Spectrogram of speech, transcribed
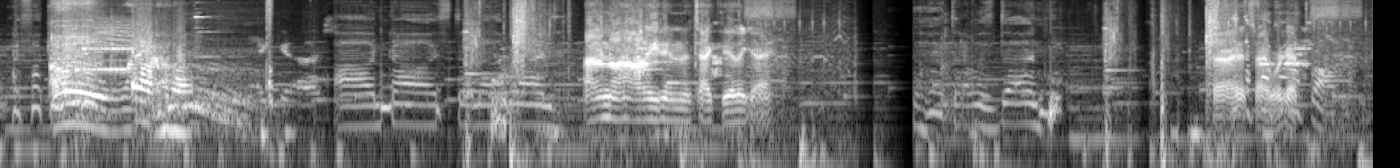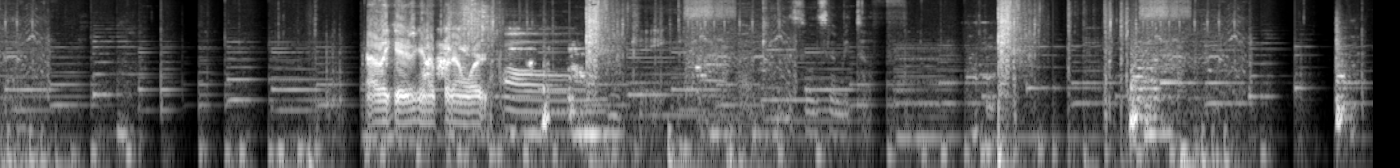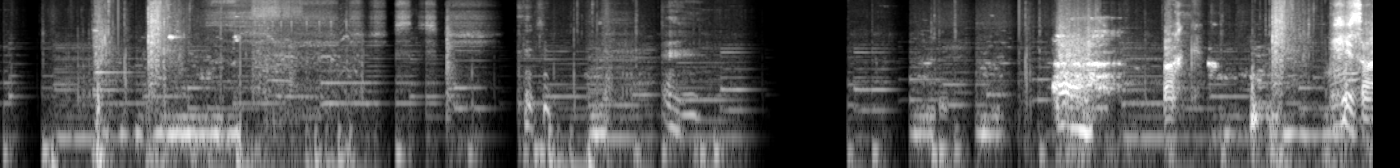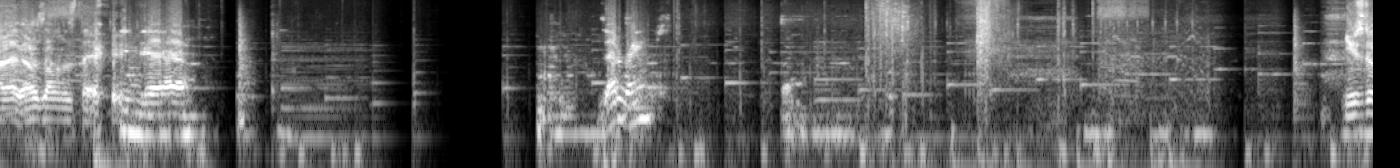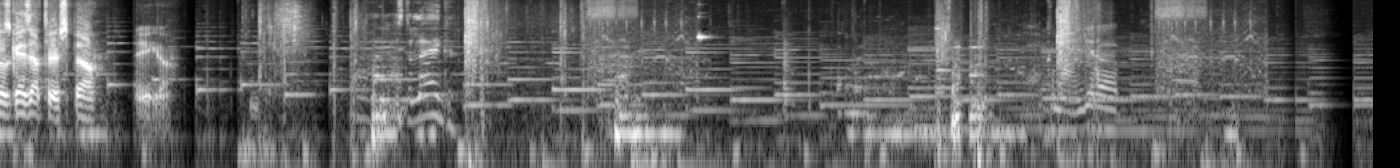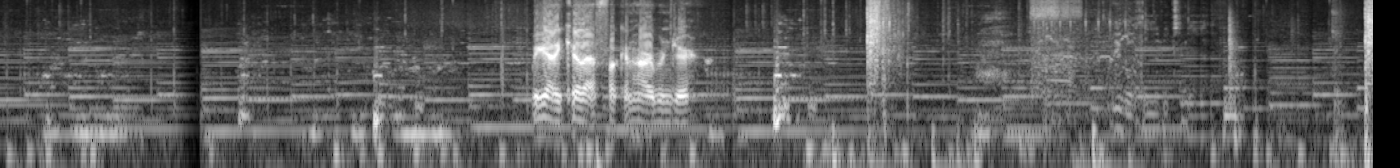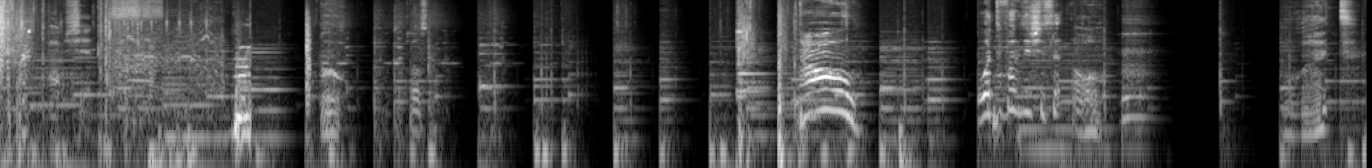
I fucking. Oh. Oh I don't know how he didn't attack the other guy. I thought I was done. It's alright, it's alright, we're good. Alligator's gonna put in work. Oh, You saw that, that was almost there. Yeah. Is that a range? Use those guys after a spell. There you go. Oh, lost the leg. We gotta kill that fucking harbinger. Oh shit. No! What the fuck did she say? Oh. What?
